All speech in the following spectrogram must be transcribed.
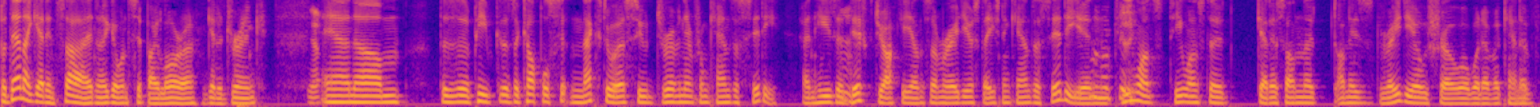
But then I get inside and I go and sit by Laura, get a drink, Yep. and um, there's a peop- there's a couple sitting next to us who driven in from Kansas City, and he's a disc jockey on some radio station in Kansas City, and Hmm. Oh, no he wants he wants to get us on the on his radio show or whatever kind of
